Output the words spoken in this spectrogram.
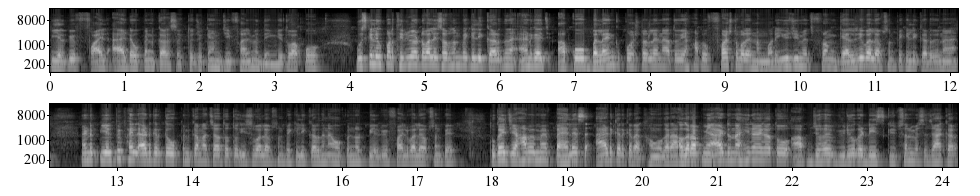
पीएलपी फ़ाइल ऐड ओपन कर सकते हो, जो कि हम जी फ़ाइल में देंगे। तो आपको उसके लिए ऊपर थ्री डॉट वाले ऑप्शन पे क्लिक कर देना। एंड गाइज़ आपको ब्लैंक पोस्टर लेना है तो यहाँ पे फ़र्स्ट वाले number use image from gallery वाले ऑप्शन पे क्लिक कर देना है। एंड पीएलपी फ़ाइल ऐड करके ओपन करना चाहते हो तो इस वाले ऑप्शन पे क्लिक कर देना है ओपन डॉट पीएलपी फ़ाइल वाले ऑप्शन पे। तो गाइज़ यहाँ पे मैं पहले से ऐड करके रखा हूँ। अगर आप अगर आप में ऐड नहीं रहेगा तो आप जो है वीडियो का डिस्क्रिप्शन में से जाकर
